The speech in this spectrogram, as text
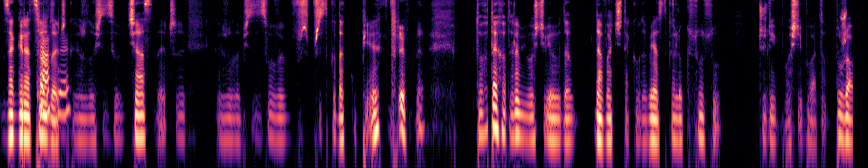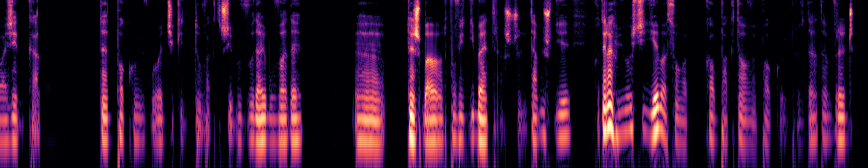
zagracone, Ciasne. czy kojarzą nam się ze słowem ciasne, czy kojarzą nam się ze słowem wsz- wszystko na kupie, drewne, to te hotele miłości miały nam dawać taką namiastkę luksusu, czyli właśnie była tam duża łazienka. Ten pokój w momencie, kiedy to faktycznie był wynajmowany, e, też ma odpowiedni metraż, czyli tam już nie, w hotelach miłości nie ma słowa kompaktowy pokój, prawda? Tam wręcz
